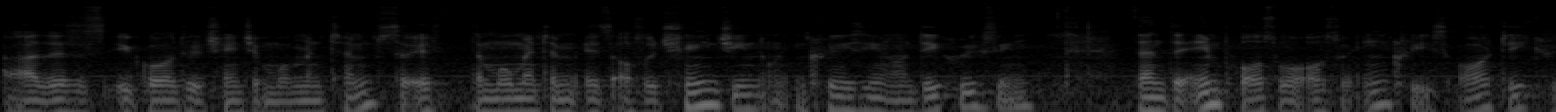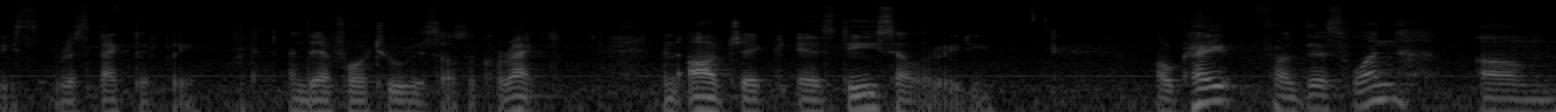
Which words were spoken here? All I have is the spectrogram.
Uh, this is equal to change in momentum. So if the momentum is also changing or increasing or decreasing, then the impulse will also increase or decrease respectively. And therefore, 2 is also correct. An object is decelerating. Okay, for this one, um,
